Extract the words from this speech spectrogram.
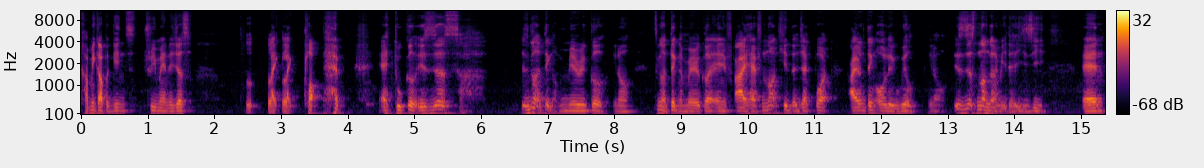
coming up against three managers like like Klopp, Pep, and Tuchel? It's just it's gonna take a miracle, you know. It's gonna take a miracle, and if I have not hit the jackpot, I don't think Ole will. You know, it's just not gonna be that easy. And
